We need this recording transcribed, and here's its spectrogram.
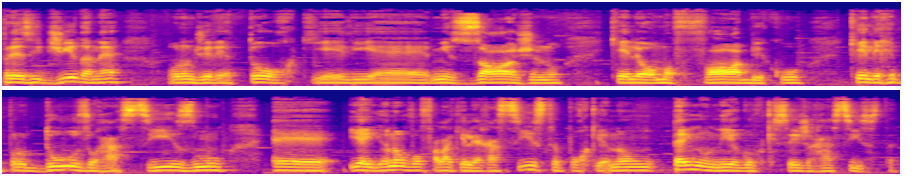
presidida, né, por um diretor que ele é misógino, que ele é homofóbico, que ele reproduz o racismo. É, e aí eu não vou falar que ele é racista, porque não tem um negro que seja racista.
